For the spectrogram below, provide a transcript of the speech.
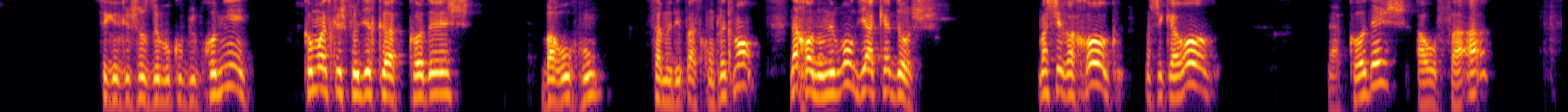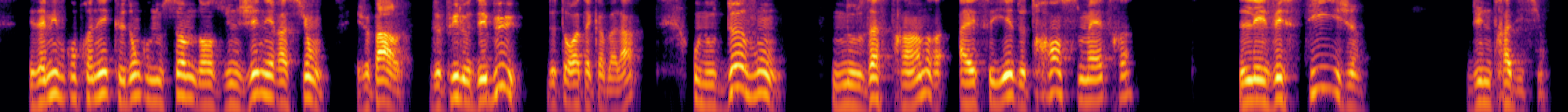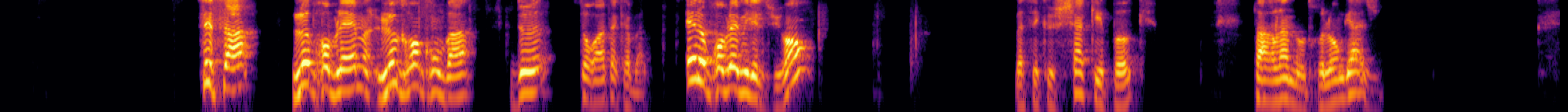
c'est quelque chose de beaucoup plus premier. Comment est-ce que je peux dire qu'à Kodesh Baruchu, ça me dépasse complètement? En hébreu, on dit à Kadosh. Masherachok, Mashekarov. Mais à Kodesh, à Ofa'a, les amis, vous comprenez que donc nous sommes dans une génération, et je parle depuis le début de Torah Kabbalah, où nous devons nous astreindre à essayer de transmettre les vestiges d'une tradition. C'est ça le problème, le grand combat de Torah Takabal. Et le problème, il est le suivant bah, c'est que chaque époque parle un autre langage.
